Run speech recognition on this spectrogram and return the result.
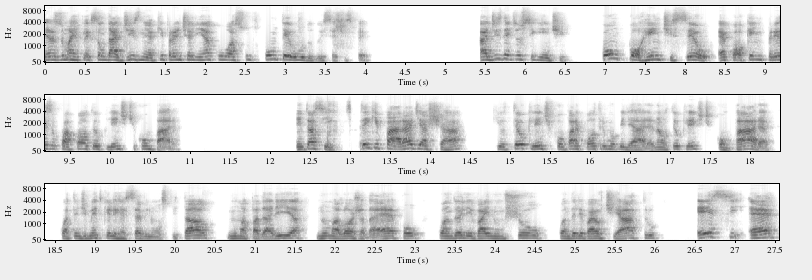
Fazer uma reflexão da Disney aqui para a gente alinhar com o assunto conteúdo do ICXP. A Disney diz o seguinte: concorrente seu é qualquer empresa com a qual o teu cliente te compara. Então, assim, você tem que parar de achar que o teu cliente te compara com outra imobiliária. Não, o teu cliente te compara com o atendimento que ele recebe num hospital, numa padaria, numa loja da Apple, quando ele vai num show, quando ele vai ao teatro. Esse é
